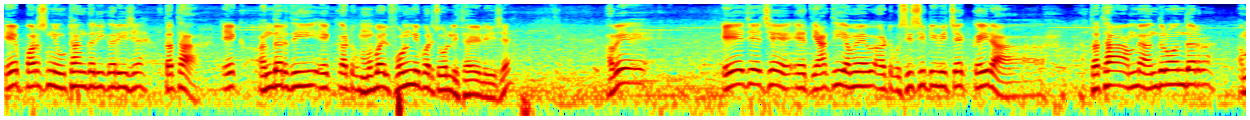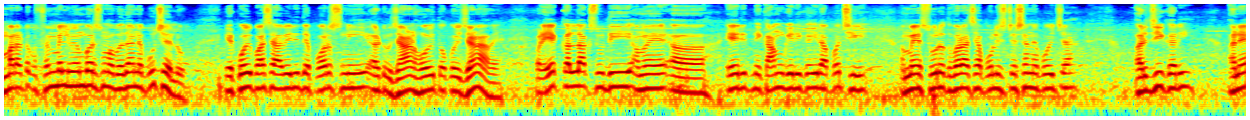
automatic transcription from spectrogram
એ પર્સની ઉઠાંતરી કરી છે, તથા એક અંદરથી એક મોબાઈલ ફોનની પર ચોરી થયેલી છે. હવે એ જે છે, એ ત્યાંથી અમે સીસીટીવી ચેક કર્યા. તથા અમે અંદરો અંદર અમારા ટૂંક ફેમિલી મેમ્બર્સમાં બધાને પૂછેલું કે કોઈ પાસે આવી રીતે પર્સની અટું જાણ હોય તો કોઈ જણાવે. પણ એક કલાક સુધી અમે એ રીતની કામગીરી કર્યા પછી અમે સુરત વરાછા પોલીસ સ્ટેશને પહોંચ્યા, અરજી કરી અને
